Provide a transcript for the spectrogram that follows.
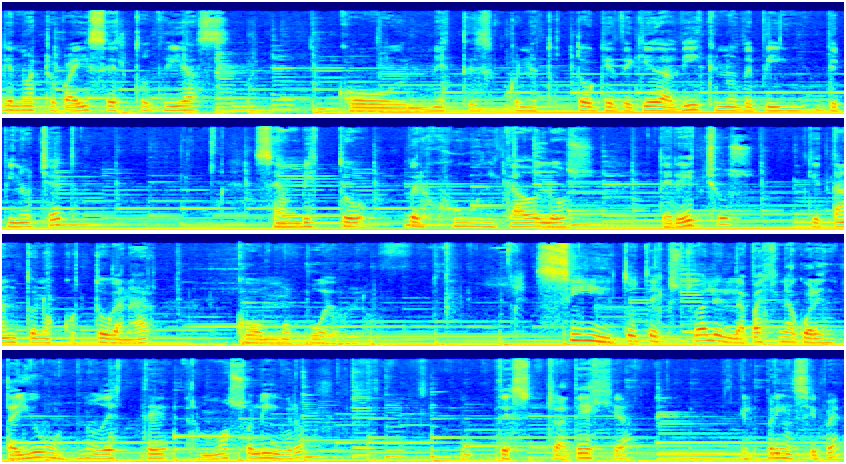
que en nuestro país estos días, con, este, con estos toques de queda dignos de, de Pinochet, se han visto perjudicados los derechos que tanto nos costó ganar como pueblo. Cito textual en la página 41 de este hermoso libro de estrategia, El Príncipe,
